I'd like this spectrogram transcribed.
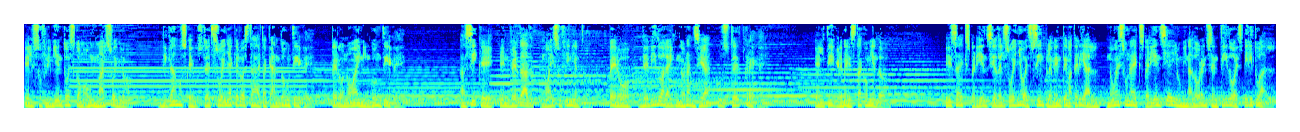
El sufrimiento es como un mal sueño. Digamos que usted sueña que lo está atacando un tigre. Pero no hay ningún tigre. Así que, en verdad, no hay sufrimiento. Pero, debido a la ignorancia, usted cree. El tigre me está comiendo. Esa experiencia del sueño es simplemente material, no es una experiencia iluminadora en sentido espiritual.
